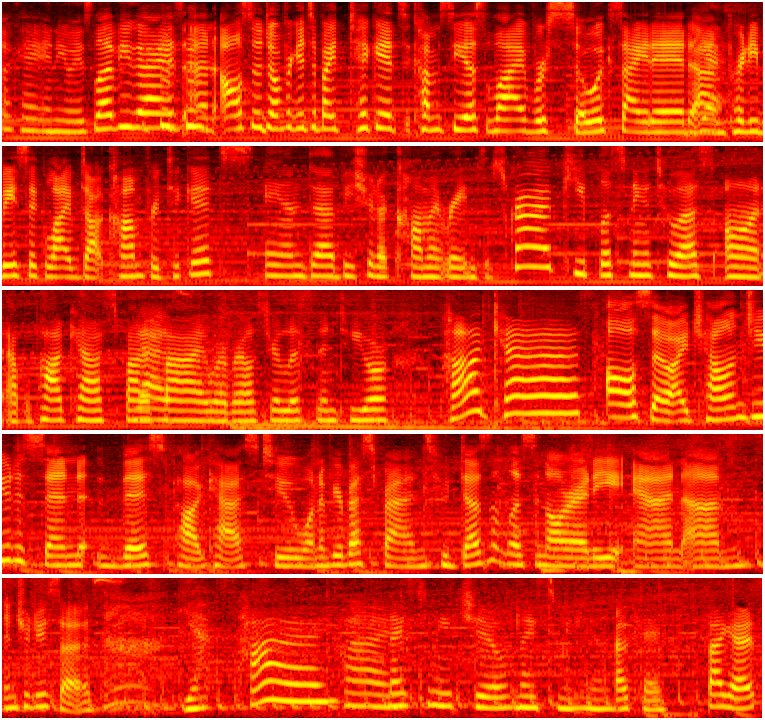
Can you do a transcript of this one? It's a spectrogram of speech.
Okay, anyways, love you guys. and also don't forget to buy tickets. Come see us live. We're so excited. Um, Yes. prettybasiclive.com for tickets. And uh, be sure to comment, rate, and subscribe. Keep listening to us on Apple Podcasts, Spotify, Yes. wherever else you're listening to your podcast. Also, I challenge you to send this podcast to one of your best friends who doesn't listen already and um, introduce us. Yes. Hi. Hi. Nice to meet you. Nice to meet you. Okay. Bye, guys.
